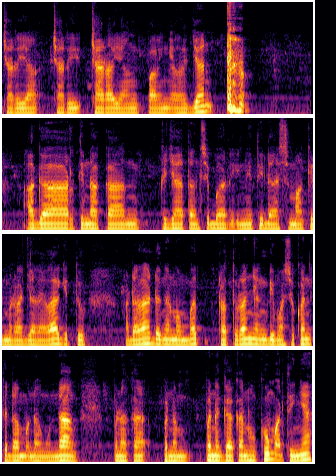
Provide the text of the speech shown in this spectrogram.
Cari yang cari cara yang paling elegan agar tindakan kejahatan siber ini tidak semakin merajalela gitu adalah dengan membuat peraturan yang dimasukkan ke dalam undang-undang. Penegakan hukum artinya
